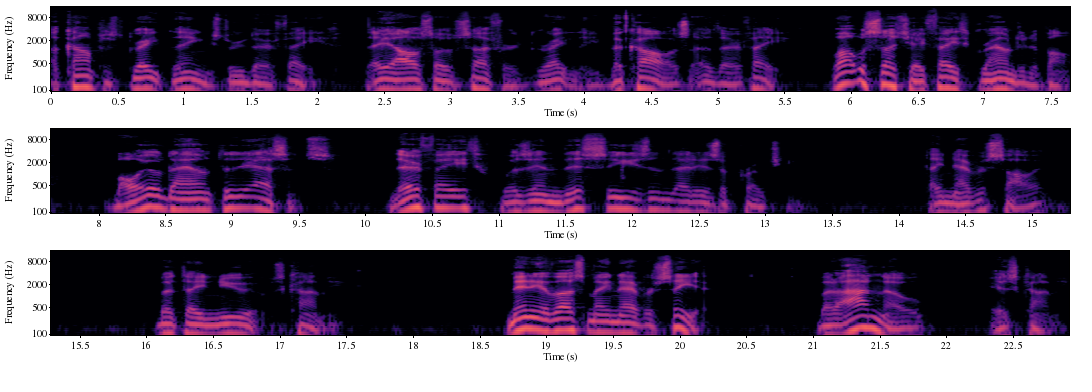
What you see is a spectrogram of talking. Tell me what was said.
accomplished great things through their faith. They also suffered greatly because of their faith. What was such a faith grounded upon? Boiled down to the essence, their faith was in this season that is approaching. They never saw it, but they knew it was coming. Many of us may never see it, but I know it's coming.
